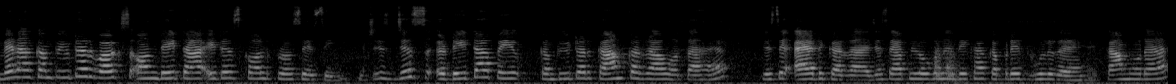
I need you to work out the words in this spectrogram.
when a computer works on data it is called processing जिस जिस डेटा पे कंप्यूटर काम कर रहा होता है, जैसे ऐड कर रहा है, जैसे आप लोगों ने देखा, कपड़े धुल रहे हैं, काम हो रहा है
